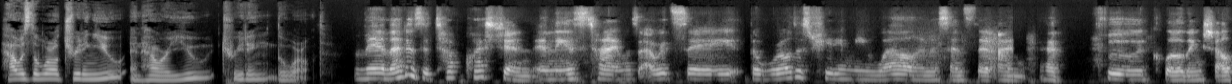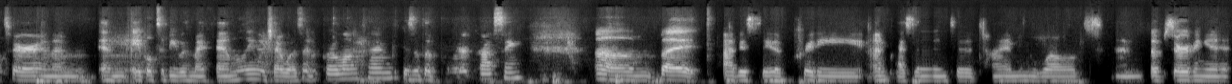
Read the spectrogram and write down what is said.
how is the world treating you and how are you treating the world? Man, that is a tough question in these times. I would say the world is treating me well in the sense that I'm have food, clothing, shelter, and I'm am able to be with my family, which I wasn't for a long time because of the border crossing. Um, but obviously, a pretty unprecedented time in the world, and observing it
